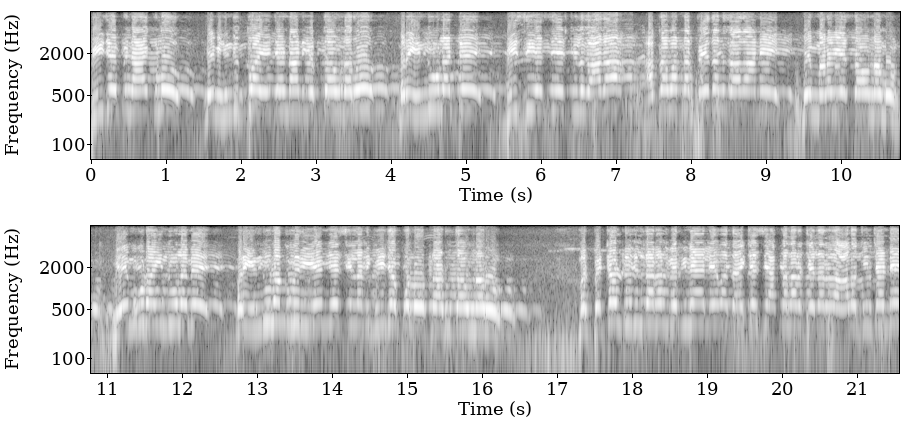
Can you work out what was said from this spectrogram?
బీజేపీ నాయకులు మేము హిందుత్వ ఏజెండా అని చెప్తా ఉన్నారు. మరి హిందువులంటే బీసీ ఎస్సీ ఎస్టీలు కాదా? అగ్రవర్ణ పేదలు కాదా అని మేము మనవి చేస్తా ఉన్నాము. మేము కూడా హిందువులమే. మరి హిందువులకు మీరు ఏం చేసిందని బీజేపీ ఓట్లు అడుగుతా ఉన్నారు? మరి పెట్రోల్ డీజిల్ ధరలు పెరిగినాయా లేవా? దయచేసి అక్కలారా చెల్లెల ఆలోచించండి.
